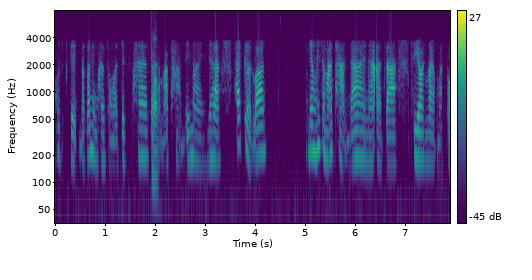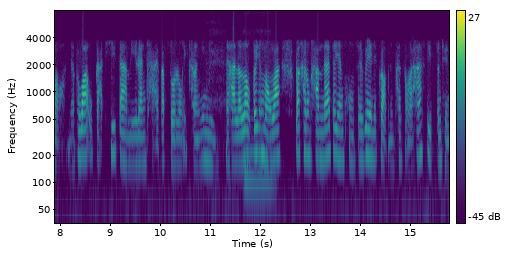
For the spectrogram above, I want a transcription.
1,267 แล้วก็ 1,275 จะครับสามารถผ่านได้ไหมนะคะ ถ้าเกิดว่ายังไม่สามารถผ่านได้นะ อาจจะ ทยอยแรงมาก่อนนะเพราะว่าโอกาสที่จะมีแรงขายปรับตัวลงอีกครั้งยังมีนะคะ แล้วเราก็ยังมองว่าราคาทองคำน่าจะยังคงเซเว่ในกรอบ 1,250 จนถึง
